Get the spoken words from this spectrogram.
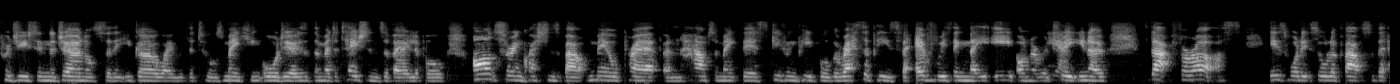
producing the journal so that you go away with the tools, making audios of the meditations available, answering questions about meal prep and how to make this, giving people the recipes for everything they eat on a retreat. Yeah. You know, that for us is what it's all about so that it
